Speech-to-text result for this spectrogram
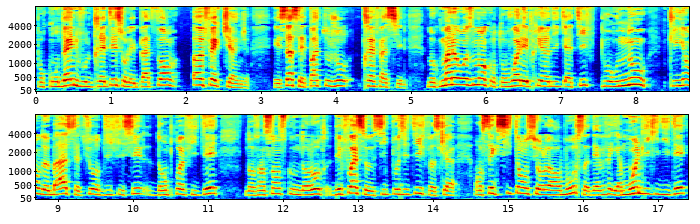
pour qu'on daigne vous le traiter sur les plateformes off exchange. Et ça, c'est pas toujours très facile. Donc malheureusement, quand on voit les prix indicatifs, pour nous clients de base, c'est toujours difficile d'en profiter dans un sens comme dans l'autre. Des fois, c'est aussi positif parce que en s'excitant sur leur bourse, il y a moins de liquidité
